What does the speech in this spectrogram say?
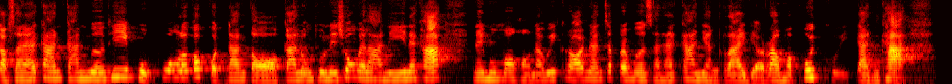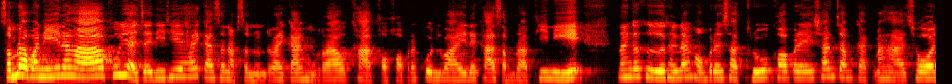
กับสถานการณ์การเมืองที่ผูกพ่วงแล้วก็กดดันต่อการลงทุนในช่วงเวลานี้นะคะ ในมุมมองของนักวิเคราะห์นั้นจะประเมินสถานการณ์อย่างไร เดี๋ยวเรามาพูดคุยกันค่ะสำหรับวันนี้นะคะ ผู้ใหญ่ใจดีที่ให้การสนับสนุนรายการของเราค่ะ ขอขอบพระคุณไว้นะคะสำหรับที่นี้ นั่นก็คือทางด้านของบริษัททรูคอร์ปอเรชั่นจำกัดมหาชน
